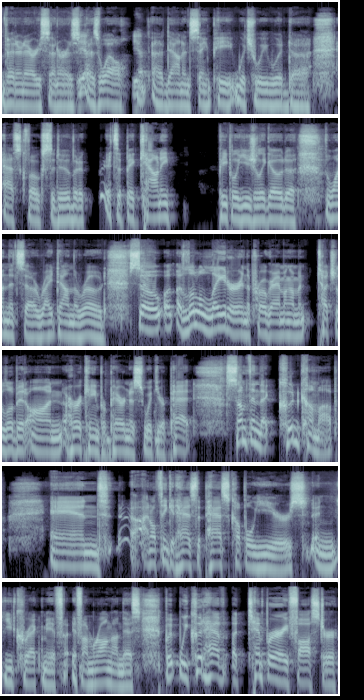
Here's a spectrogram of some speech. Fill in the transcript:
veterinary center as, Yeah. as well Yeah. uh, down in St. Pete, which we would uh, ask folks to do. But it's a big county. People usually go to the one that's uh, right down the road. So, a, a little later in the program, I'm going to touch a little bit on hurricane preparedness with your pet. Something that could come up, and I don't think it has the past couple years, and you'd correct me if, if I'm wrong on this, but we could have a temporary foster,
